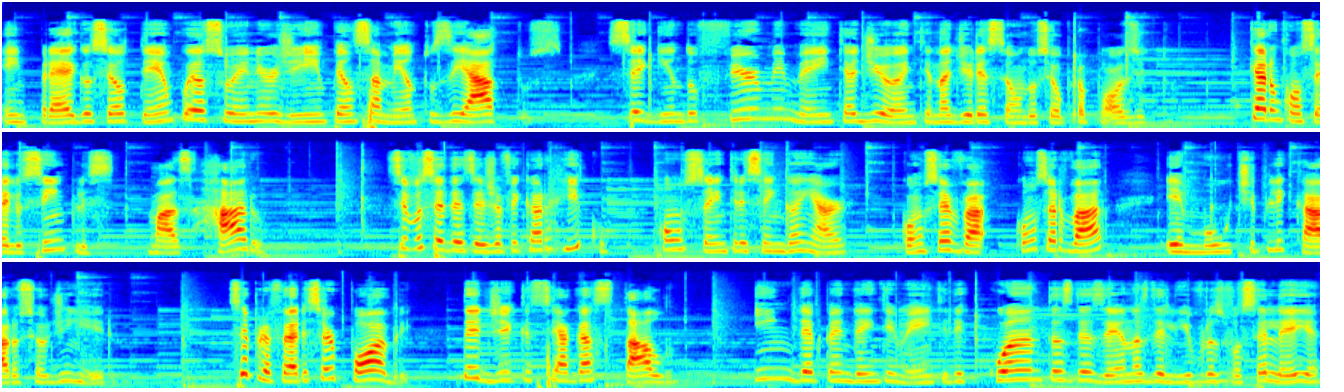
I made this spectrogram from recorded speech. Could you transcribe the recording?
Empregue o seu tempo e a sua energia em pensamentos e atos, seguindo firmemente adiante na direção do seu propósito. Quer um conselho simples, mas raro? Se você deseja ficar rico, concentre-se em ganhar, conservar, conservar e multiplicar o seu dinheiro. Se prefere ser pobre, dedique-se a gastá-lo, independentemente de quantas dezenas de livros você leia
